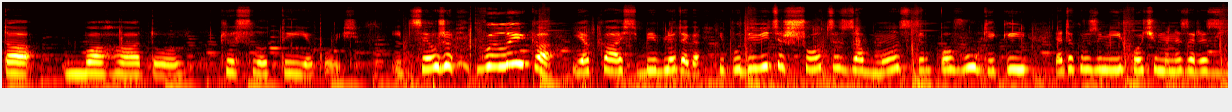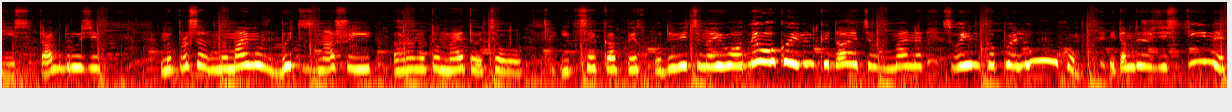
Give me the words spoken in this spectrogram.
та багато кислоти якоїсь. І це вже велика якась бібліотека. І подивіться, що це за монстр павук, який, я так розумію, хоче мене зараз з'їсти. Так, друзі? Ми просто ми маємо вбити з нашої гранатомету цього. І це капець. Подивіться на його одне око, і він кидається в мене своїм капелюхом. І там даже зі стіни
